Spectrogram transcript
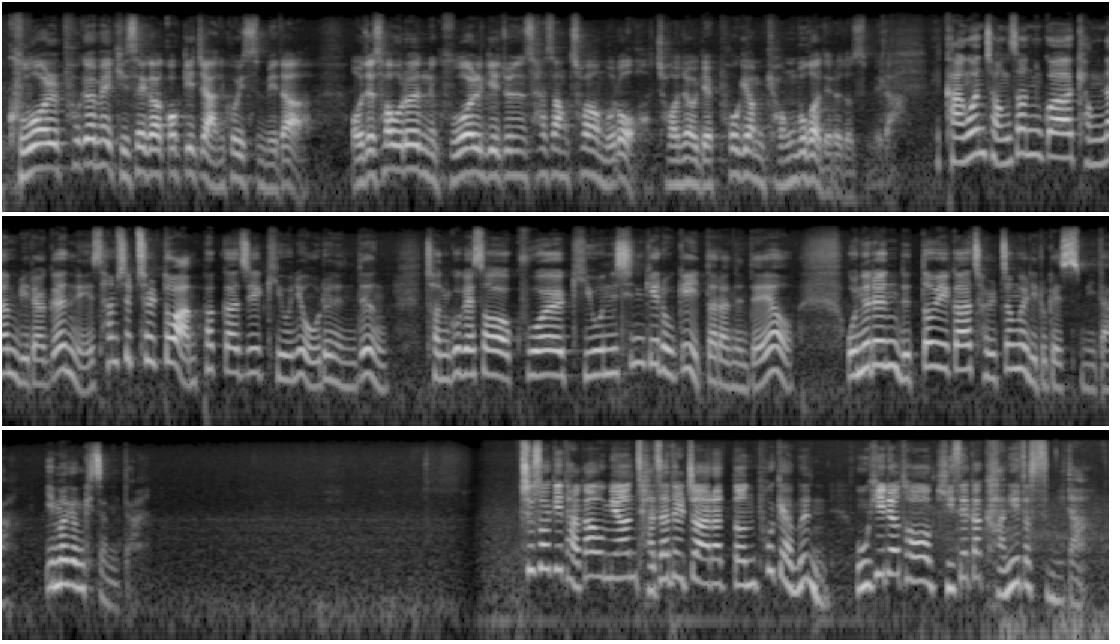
9월 폭염의 기세가 꺾이지 않고 있습니다. 어제 서울은 9월 기준 사상 처음으로 저녁에 폭염 경보가 내려졌습니다. 강원 정선과 경남 밀양은 37도 안팎까지 기온이 오르는 등 전국에서 9월 기온 신기록이 잇따랐는데요. 오늘은 늦더위가 절정을 이루겠습니다. 이마경 기자입니다. 추석이 다가오면 잦아들 줄 알았던 폭염은 오히려 더 기세가 강해졌습니다.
